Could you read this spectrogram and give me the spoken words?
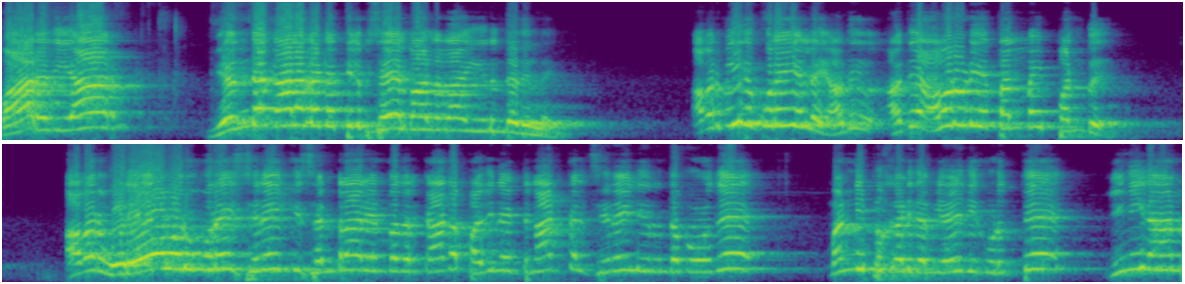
பாரதியார் எந்த காலகட்டத்திலும் செயல்பாளராக இருந்ததில்லை. அவர் மீது குறையில்லை அது அது அவருடைய தன்மை பண்பு. அவர் ஒரே ஒரு முறை சிறைக்கு சென்றார் என்பதற்காக பதினெட்டு நாட்கள் சிறையில் இருந்தபோது மன்னிப்பு கடிதம் எழுதி கொடுத்து இனி நான்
